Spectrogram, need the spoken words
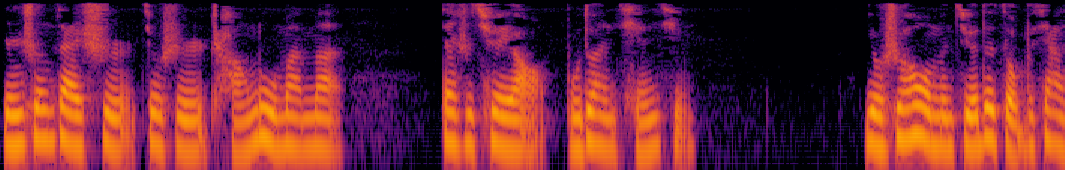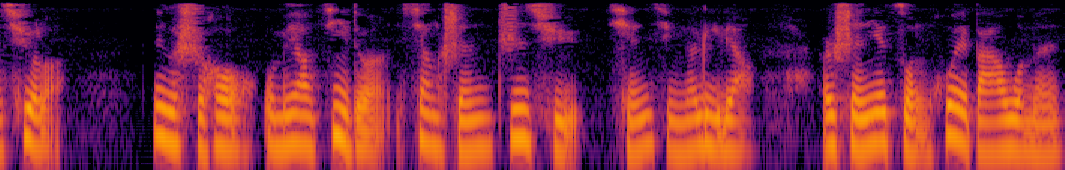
人生在世就是长路漫漫，但是却要不断前行。有时候我们觉得走不下去了。那个时候，我们要记得向神支取前行的力量，而神也总会把我们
